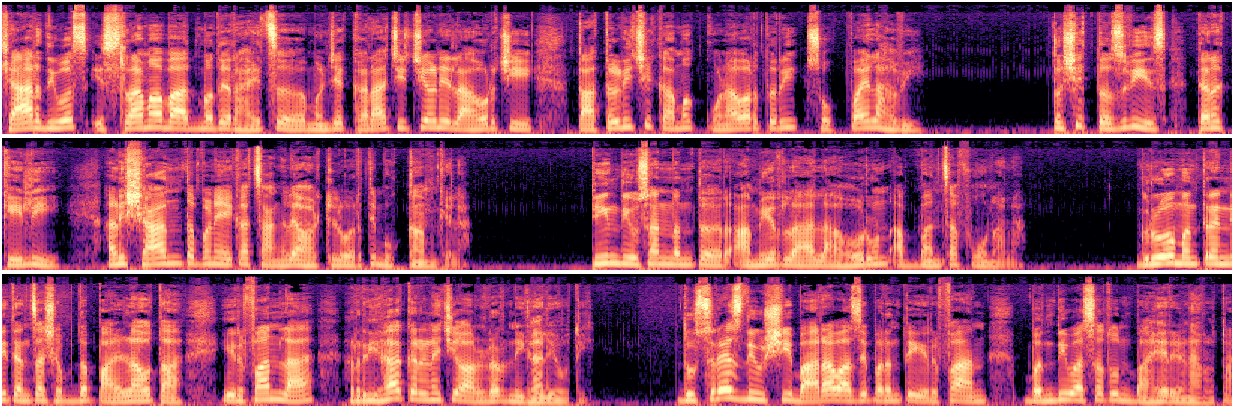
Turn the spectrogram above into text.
चार दिवस इस्लामाबादमध्ये राहायचं म्हणजे कराचीची आणि लाहोरची तातडीची कामं कोणावर तरी सोपवायला हवी. तशी तजवीज त्यानं केली आणि शांतपणे एका चांगल्या हॉटेलवरती मुक्काम केला. तीन दिवसांनंतर आमिरला लाहोरहून अब्बांचा फोन आला. गृहमंत्र्यांनी त्यांचा शब्द पाळला होता. इरफानला रिहा करण्याची ऑर्डर निघाली होती. दुसऱ्याच दिवशी बारा वाजेपर्यंत इरफान बंदिवासातून बाहेर येणार होता.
